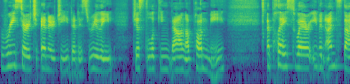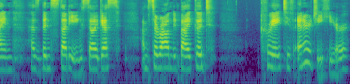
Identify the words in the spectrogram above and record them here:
research energy that is really just looking down upon me. A place where even Einstein has been studying. So I guess I'm surrounded by good creative energy here.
